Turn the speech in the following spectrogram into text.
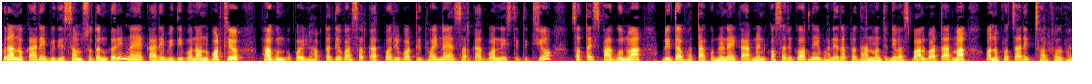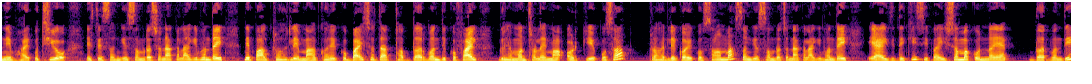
पुरानो कार्यविधि संशोधन गरी नयाँ कार्यविधि बनाउनु पर्थ्यो। फागुनको पहिलो हप्ता देवा सरकार परिवर्तित भई नयाँ सरकार बन्ने स्थिति थियो। सत्ताइस फागुनमा वृद्ध भत्ताको निर्णय कार्यान्वयन कसरी गर्ने भनेर प्रधानमन्त्री निवास बालवाटारमा अनौपचारिक छलफल भने भएको थियो। यस्तै संघीय संरचनाका लागि भन्दै नेपाल प्रहरीले माग गरेको बाइस हजार थप दरबन्दीको फाइल गृह मन्त्रालयमा अड्किएको छ। प्रहरीले गएको साउनमा संघीय संरचनाका लागि भन्दै एआईजीदेखि सिपाहीसम्मको नयाँ दरबन्दी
